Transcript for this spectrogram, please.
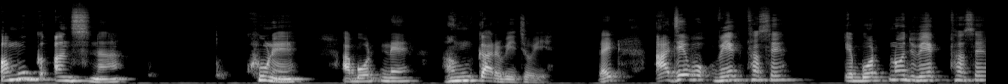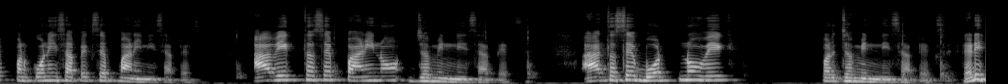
અમુક અંશના ખૂણે આ બોટને હંકારવી જોઈએ. રાઈટ આ જે વેગ થશે, એ બોટનો જ વેગ થશે, પણ કોની સાપેક્ષે? પાણીની સાપેક્ષે. આ વેગ થશે પાણીનો જમીનની સાપેક્ષે. આ થશે બોટનો વેગ, પર જમીનની સાપેક્ષે. રેડી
